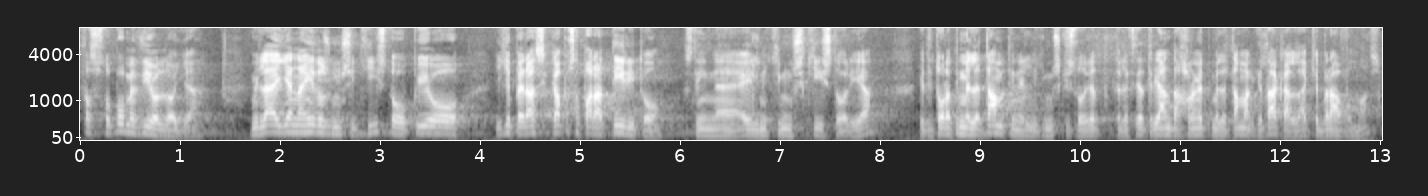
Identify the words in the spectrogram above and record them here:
Θα σας το πω με δύο λόγια. Μιλάει για ένα είδος μουσικής το οποίο είχε περάσει κάπως απαρατήρητο στην ε, ελληνική μουσική ιστορία. Γιατί τώρα τη μελετάμε την ελληνική μουσική ιστορία, τα τελευταία 30 χρόνια τη μελετάμε αρκετά καλά και μπράβο μας.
